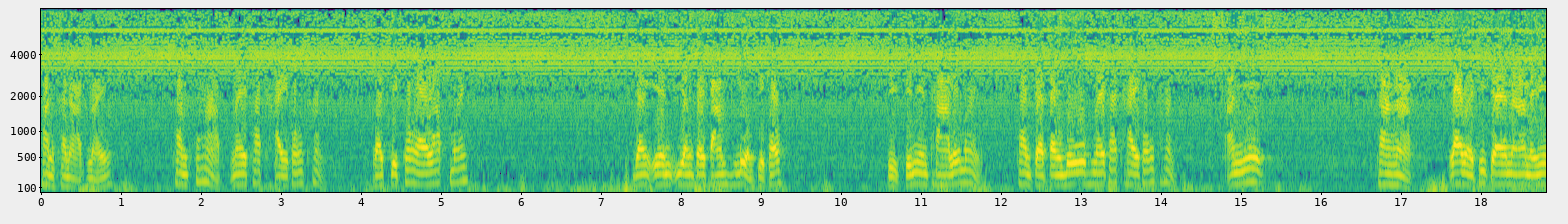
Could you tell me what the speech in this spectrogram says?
ท่านขนาดไหน ท่านทราบในพระไทยของท่านว่าจิตของเรารับไหมยังเอียงเอียงไปตามเรื่องที่เขาจิตจินินทาหรือไม่ ท่านจะต้องดูในพระไทยของท่าน อันนี้ถ้าหากเราไม่พิจารณาไม่มี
